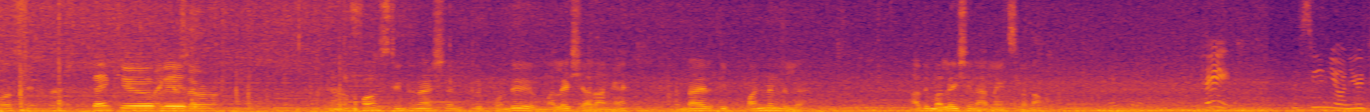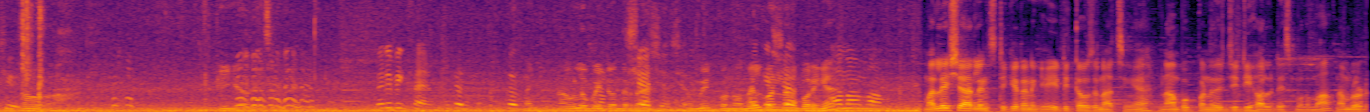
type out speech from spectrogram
first international thank you என்னோட ஃபர்ஸ்ட் இன்டர்நேஷ்னல் ட்ரிப் வந்து மலேசியா தாங்க. ரெண்டாயிரத்தி பன்னெண்டில். அது மலேசியன் ஏர்லைன்ஸில் தான். Hey, I've seen you on YouTube. Good. நான் உள்ளே போயிட்டு வந்துடுறேன். மீட் பண்ணுவோம் மெல்பர்ன். தானே போகிறீங்க ஆமா ஆமா மலேசியா ஏர்லைன்ஸ் டிக்கெட் எனக்கு எயிட்டி தௌசண்ட் ஆச்சுங்க. நான் புக் பண்ணது ஜிடி ஹாலிடேஸ் மூலமாக நம்மளோட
